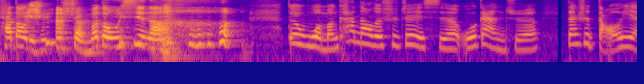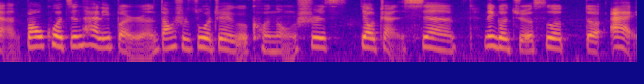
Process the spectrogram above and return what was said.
它到底是什么东西呢？对我们看到的是这些，我感觉，但是导演包括金泰梨本人当时做这个，可能是要展现那个角色的爱，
